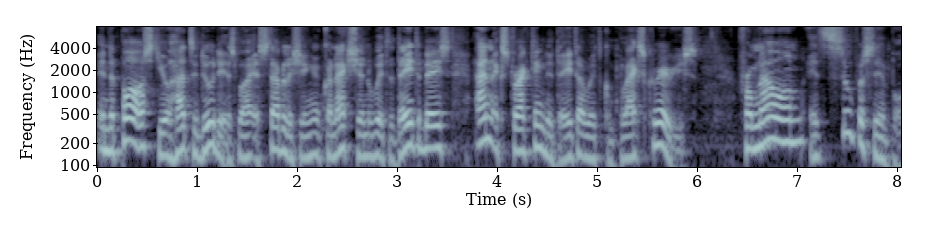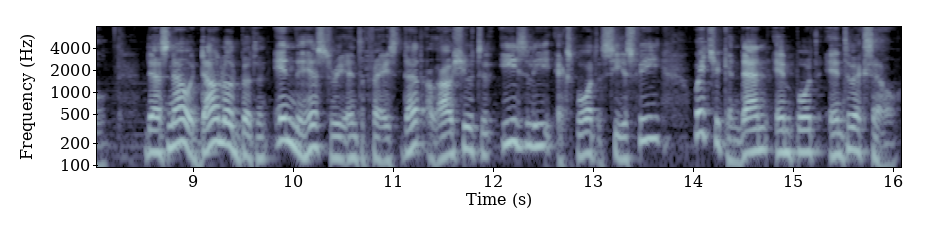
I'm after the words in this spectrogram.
In the past you had to do this by establishing a connection with the database and extracting the data with complex queries. From now on it's super simple. There's now a download button in the history interface that allows you to easily export a CSV which you can then import into Excel.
